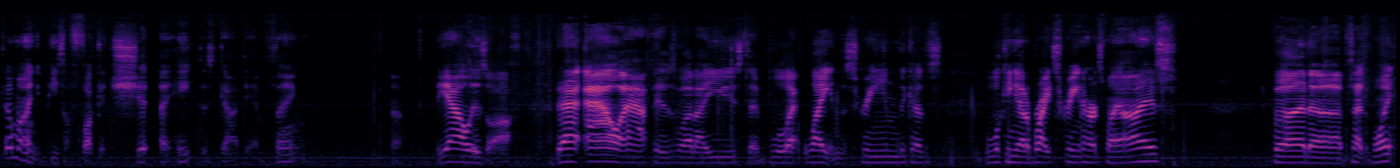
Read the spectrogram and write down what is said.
Come on, you piece of fucking shit. I hate this goddamn thing. The owl is off. That owl app is what I use to lighten the screen because looking at a bright screen hurts my eyes. But uh, beside the point.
